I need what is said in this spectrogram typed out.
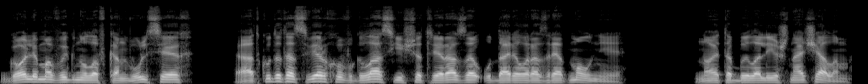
голема выгнула в конвульсиях, а откуда-то сверху в глаз еще три раза ударил разряд молнии. Но это было лишь началом,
